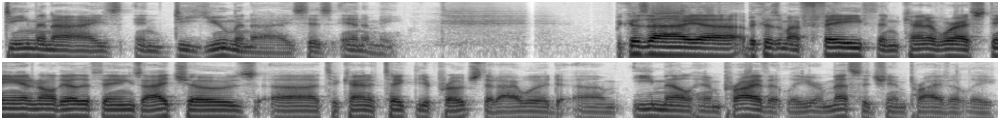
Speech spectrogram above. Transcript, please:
demonize and dehumanize his enemy. Because I, uh, because of my faith and kind of where I stand and all the other things, I chose uh, to kind of take the approach that I would um, email him privately or message him privately.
